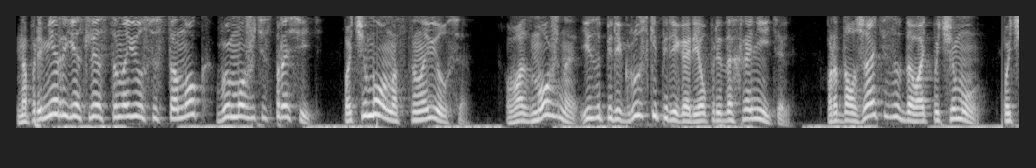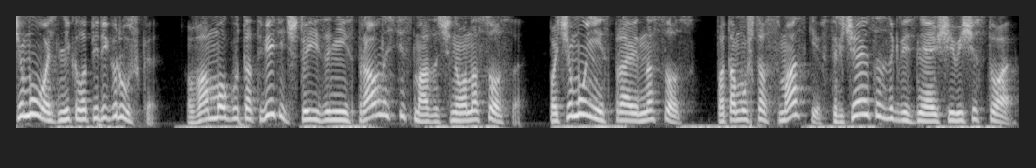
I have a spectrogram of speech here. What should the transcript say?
Например, если остановился станок, вы можете спросить, почему он остановился? Возможно, из-за перегрузки перегорел предохранитель. Продолжайте задавать почему. Почему возникла перегрузка? Вам могут ответить, что из-за неисправности смазочного насоса. Почему неисправен насос? Потому что в смазке встречаются загрязняющие вещества.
